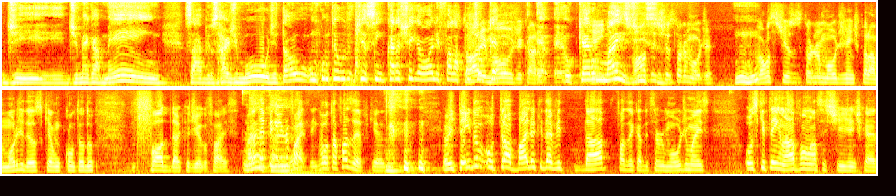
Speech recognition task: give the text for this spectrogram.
de, de Mega Man, sabe? Os hard mode e tal. Um conteúdo que assim, o cara chega, olha e fala, Story eu mode, cara. Eu, eu quero Gente, mais disso. Story Mode. Uhum. Vamos assistir os Story Mode, gente, pelo amor de Deus, que é um conteúdo foda que o Diego faz. Mas ah, até porque ele não faz, tem que voltar a fazer, porque eu entendo o trabalho que deve dar fazer cada Story Mode, mas os que tem lá vão lá assistir, gente, que é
